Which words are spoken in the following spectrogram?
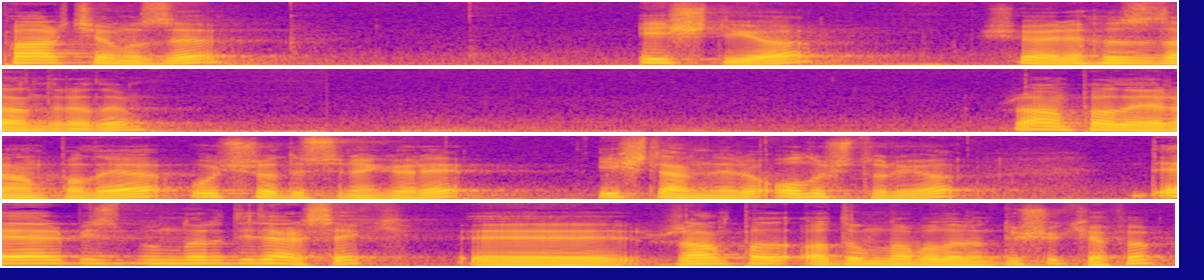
parçamızı işliyor. Şöyle hızlandıralım. Rampalaya rampalaya uç radüsüne göre işlemleri oluşturuyor. Eğer biz bunları dilersek e, rampa adımlamalarını düşük yapıp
